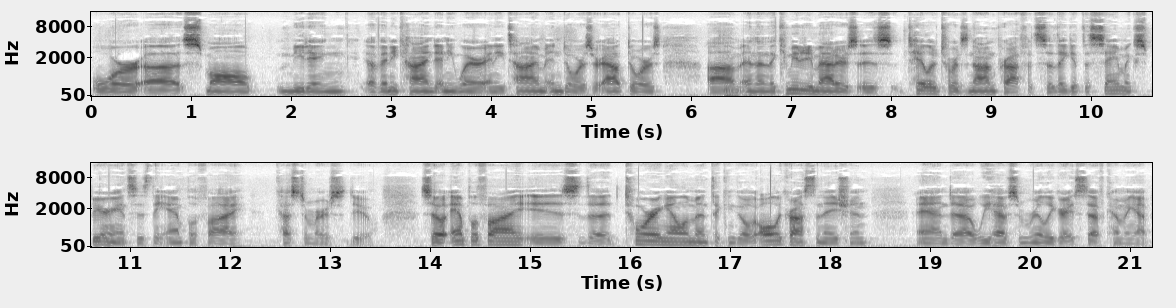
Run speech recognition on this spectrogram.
or a small meeting of any kind, anywhere, anytime, indoors or outdoors. Um, and then the Community Matters is tailored towards nonprofits, so they get the same experience as the Amplify customers do. So, Amplify is the touring element that can go all across the nation, and uh, we have some really great stuff coming up.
